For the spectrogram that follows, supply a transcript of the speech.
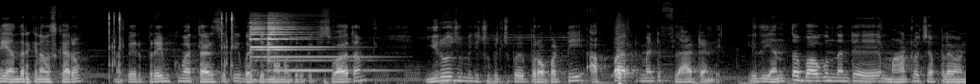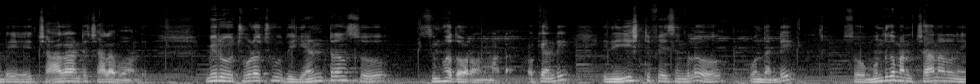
అండి అందరికీ నమస్కారం. నా పేరు ప్రేమ్ కుమార్ తాడిశెట్టి బడ్జెట్ మామ గ్రూప్కి స్వాగతం ఈరోజు మీకు చూపించిపోయే ప్రాపర్టీ అపార్ట్మెంట్ ఫ్లాట్ అండి. ఇది ఎంత బాగుందంటే మాటలో చెప్పలేమండి చాలా అంటే చాలా బాగుంది. మీరు చూడొచ్చు ఇది ఎంట్రన్స్ సింహద్వారం అనమాట ఓకే అండి? ఇది ఈస్ట్ ఫేసింగ్లో ఉందండి. సో ముందుగా మన ఛానల్ని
